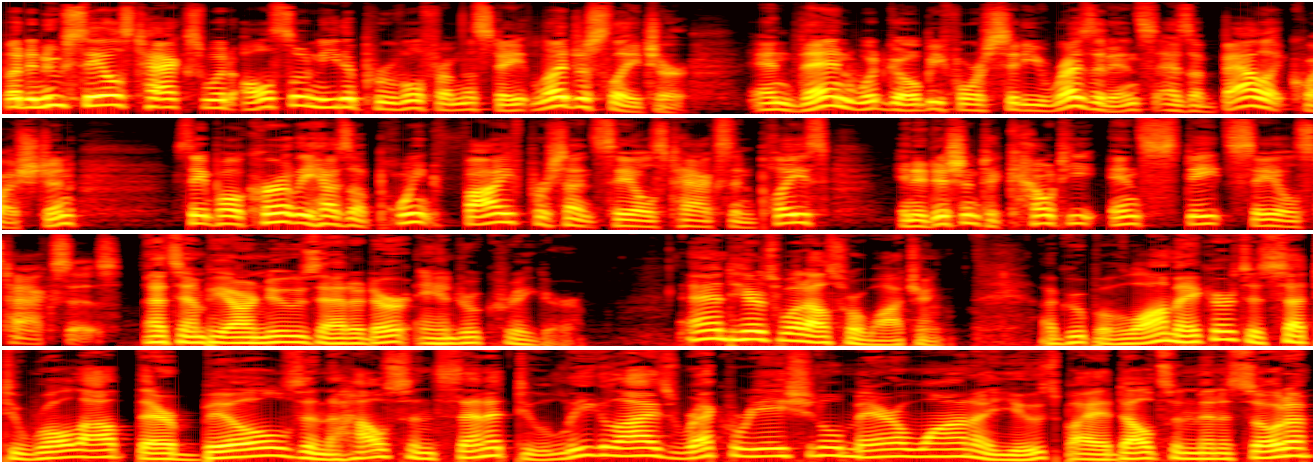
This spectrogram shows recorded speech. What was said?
but a new sales tax would also need approval from the state legislature and then would go before city residents as a ballot question. St. Paul currently has a 0.5% sales tax in place, in addition to county and state sales taxes. That's MPR News editor Andrew Krueger. And here's what else we're watching. A group of lawmakers is set to roll out their bills in the House and Senate to legalize recreational marijuana use by adults in Minnesota.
